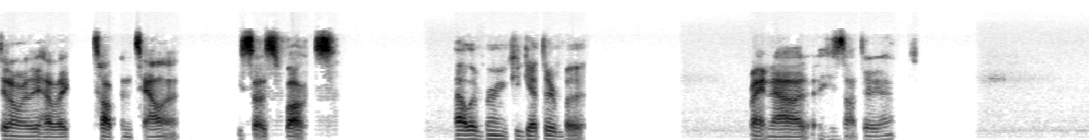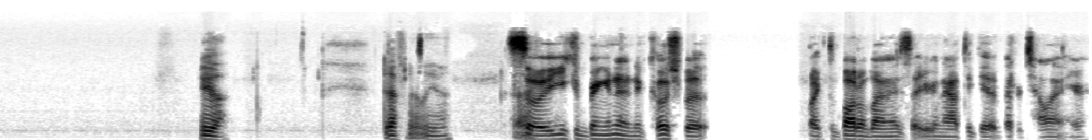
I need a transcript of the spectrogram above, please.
they don't really have like top end talent besides Fox. Halliburton could get there, but right now he's not there yet. Yeah, definitely. Yeah. So uh, you could bring in a new coach, but like the bottom line is that you're gonna have to get better talent here,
